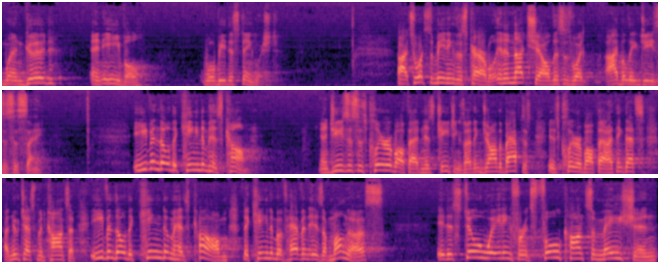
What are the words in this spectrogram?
when good and evil will be distinguished. All right, so what's the meaning of this parable? In a nutshell, this is what I believe Jesus is saying. Even though the kingdom has come, and Jesus is clear about that in his teachings. I think John the Baptist is clear about that. I think that's a New Testament concept. Even though the kingdom has come, the kingdom of heaven is among us, it is still waiting for its full consummation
